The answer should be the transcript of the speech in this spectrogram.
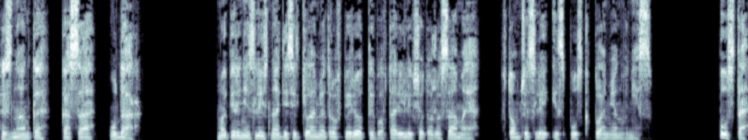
Изнанка, коса, удар. Мы перенеслись на 10 километров вперед и повторили все то же самое, в том числе и спуск пламен вниз. Пусто.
